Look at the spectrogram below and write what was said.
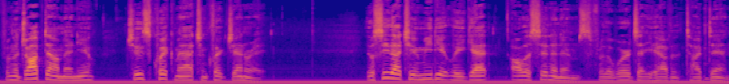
From the drop-down menu, choose Quick Match and click Generate. You'll see that you immediately get all the synonyms for the words that you haven't typed in.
